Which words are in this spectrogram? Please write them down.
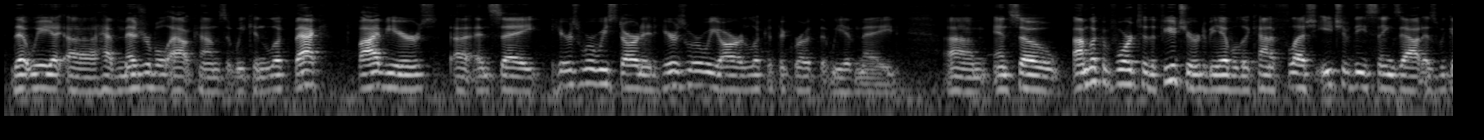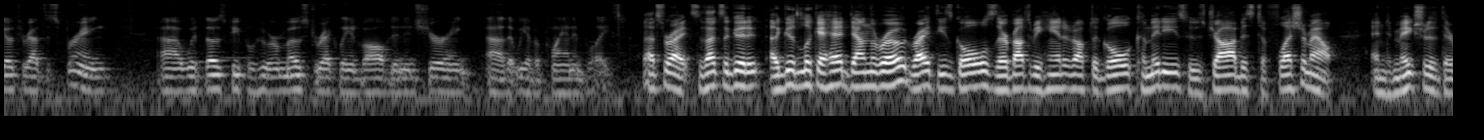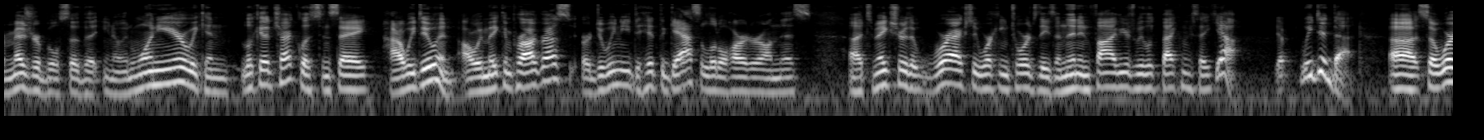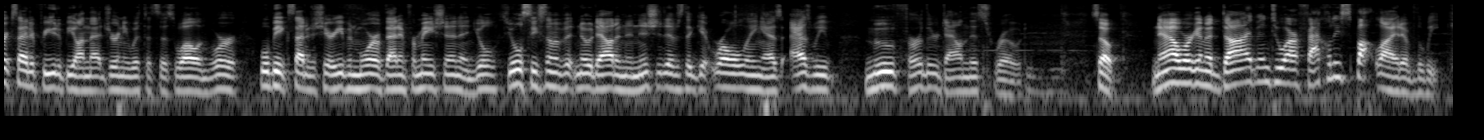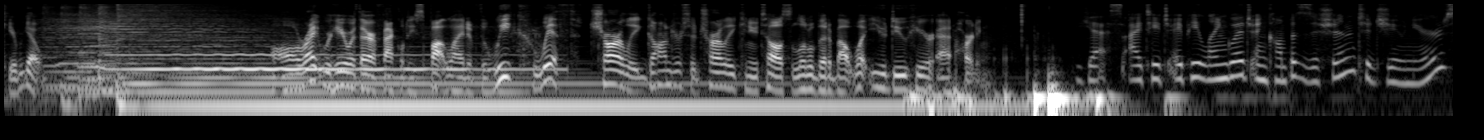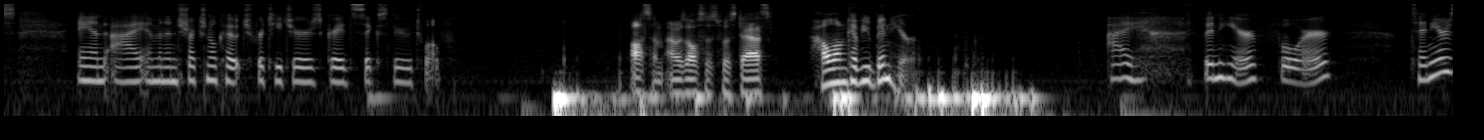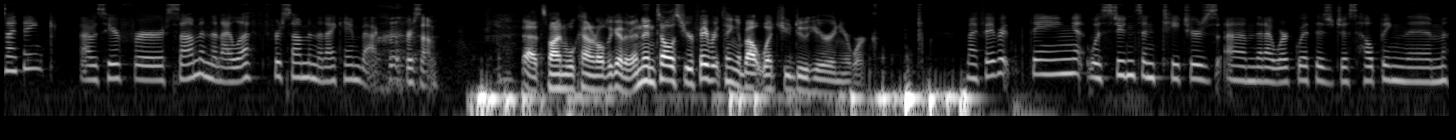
that we uh, have measurable outcomes that we can look back five years uh, and say, here's where we started, here's where we are, look at the growth that we have made. Um, and so I'm looking forward to the future to be able to kind of flesh each of these things out as we go throughout the spring uh, with those people who are most directly involved in ensuring uh, that we have a plan in place. That's right. So that's a good a good look ahead down the road, right? These goals they're about to be handed off to goal committees whose job is to flesh them out and to make sure that they're measurable so that, you know, in one year we can look at a checklist and say, how are we doing? Are we making progress or do we need to hit the gas a little harder on this uh, to make sure that we're actually working towards these and then in 5 years we look back and we say, yeah, Yep. we did that. Uh, so we're excited for you to be on that journey with us as well, and we're we'll be excited to share even more of that information, and you'll you'll see some of it, no doubt, in initiatives that get rolling as as we move further down this road. So now we're gonna dive into our faculty spotlight of the week. Here we go. All right, we're here with our faculty spotlight of the week with Charli Gonder. So Charli, can you tell us a little bit about what you do here at Harding? Yes, I teach AP Language and Composition to juniors, and I am an instructional coach for teachers grades 6 through 12. Awesome. I was also supposed to ask, how long have you been here? I have been here for 10 years, I think. I was here for some, and then I left for some, and then I came back for some. That's fine. We'll count it all together. And then tell us your favorite thing about what you do here in your work. My favorite thing with students and teachers um, that I work with is just helping them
